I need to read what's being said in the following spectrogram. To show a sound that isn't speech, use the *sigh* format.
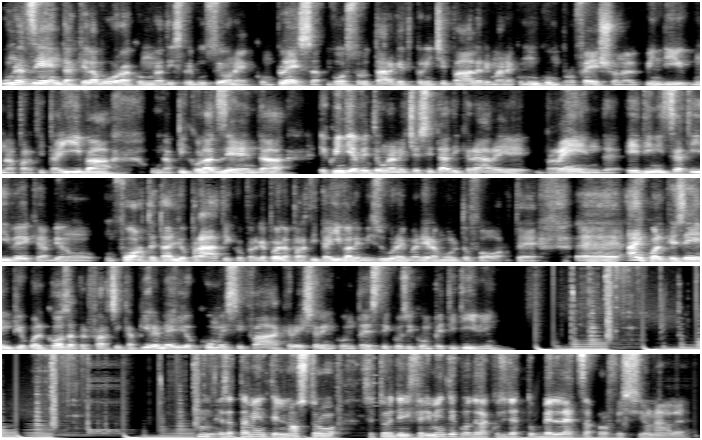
Un'azienda che lavora con una distribuzione complessa, il vostro target principale rimane comunque un professional, quindi una partita IVA, una piccola azienda e quindi avete una necessità di creare brand ed iniziative che abbiano un forte taglio pratico, perché poi la partita IVA le misura in maniera molto forte. Eh, hai qualche esempio, qualcosa per farci capire meglio come si fa a crescere in contesti così competitivi? *clears throat* Esattamente, il nostro settore di riferimento è quello della cosiddetta bellezza professionale.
